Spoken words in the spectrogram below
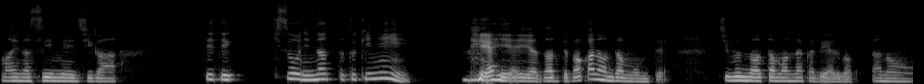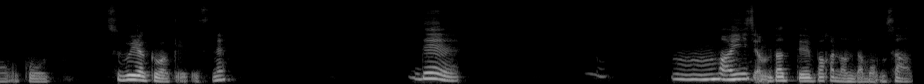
マイナスイメージが出てきそうになった時に、いやいやいや、だってバカなんだもんって、自分の頭の中でやるわ、あのーこう、つぶやくわけですね。で、うんまあいいじゃん。だってバカなんだもんさ、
